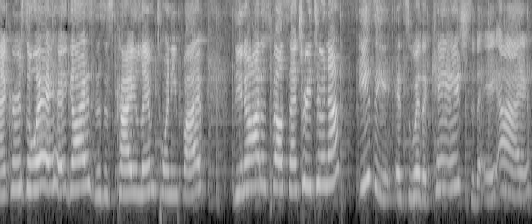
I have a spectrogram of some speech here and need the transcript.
Anchors away. Hey guys, this is Kai Lim, 25. Do you know how to spell century tuna? Easy. It's with a KH to the AI.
